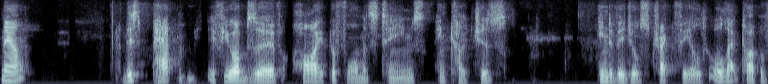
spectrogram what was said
Now, this pattern, if you observe high performance teams and coaches, individuals, track field, all that type of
